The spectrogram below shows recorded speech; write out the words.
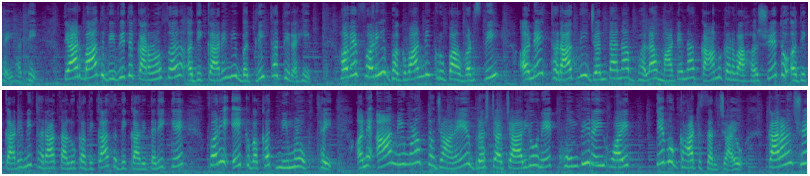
થઈ હતી. ત્યારબાદ વિવિધ કારણોસર અધિકારીની બદલી થતી રહી. હવે ફરી ભગવાનની કૃપા વરસી અને થરાદની જનતાના ભલા માટેના કામ કરવા હશે તો અધિકારીની થરાદ તાલુકા વિકાસ અધિકારી તરીકે ફરી એક વખત નિમણૂક થઈ. અને આ નિમણૂક તો જાણે ભ્રષ્ટાચારીઓને ખૂંપી રહી હોય તેવો ઘાટ સર્જાયો. કારણ છે,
